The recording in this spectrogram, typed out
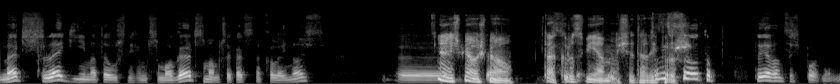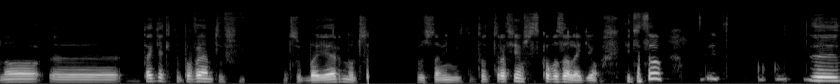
Mecz Legii, Mateusz, nie wiem, czy mogę, czy mam czekać na kolejność? E, nie, śmiało, śmiało. Tak, Super. rozwijamy się dalej, to proszę. Co, to, to ja wam coś powiem. No, yy, tak jak typowałem to w, czy Bayernu, czy, tam innych, to, to trafiłem wszystko poza Legią. Wiecie co? Yy,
